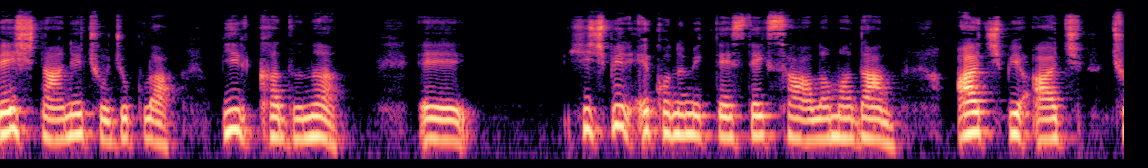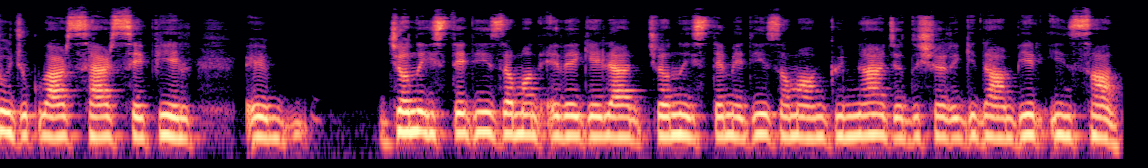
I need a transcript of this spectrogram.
beş tane çocukla bir kadını e, hiçbir ekonomik destek sağlamadan aç bir aç çocuklar sersefil e, canı istediği zaman eve gelen canı istemediği zaman günlerce dışarı giden bir insan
